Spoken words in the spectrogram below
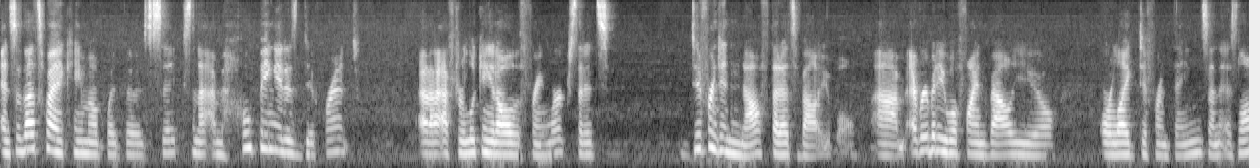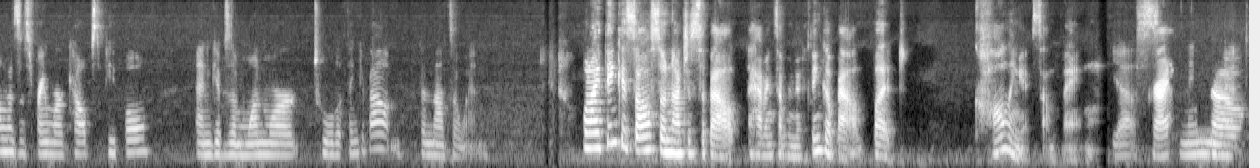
and so that's why I came up with those six. And I'm hoping it is different uh, after looking at all the frameworks that it's different enough that it's valuable. Um, everybody will find value or like different things. And as long as this framework helps people and gives them one more tool to think about, then that's a win. Well, I think it's also not just about having something to think about, but calling it something. Yes. Right. Naming so, it.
